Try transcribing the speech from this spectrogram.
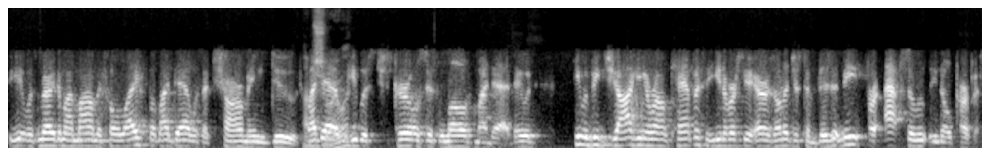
He was married to my mom his whole life, but my dad was a charming dude. I'm my sure dad, he was girls just loved my dad. They would he would be jogging around campus at University of Arizona just to visit me for absolutely no purpose.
